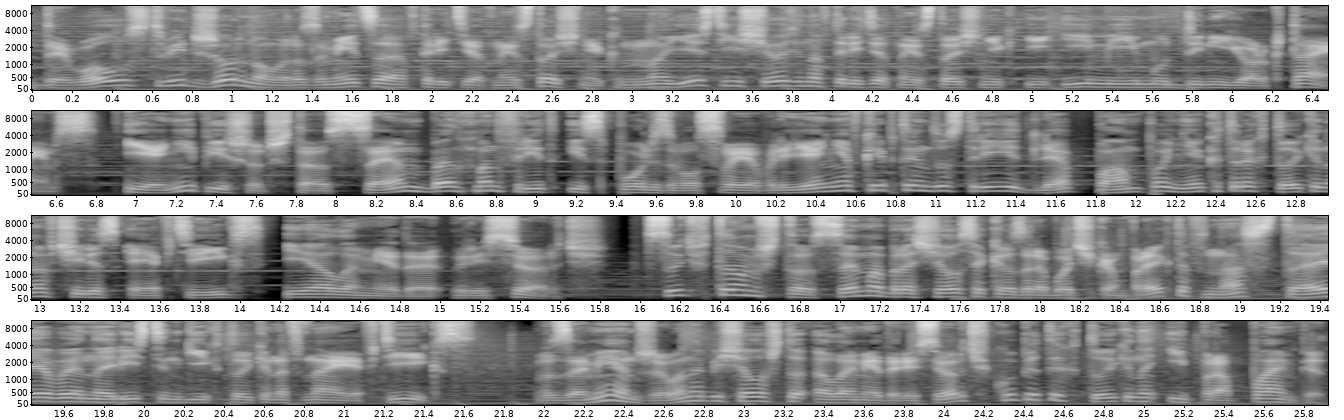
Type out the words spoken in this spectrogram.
The Wall Street Journal, разумеется, авторитетный источник, но есть еще один авторитетный источник, и имя ему The New York Times. И они пишут, что Сэм Бэнкман-Фрид использовал свое влияние в криптоиндустрии для пампа некоторых токенов через FTX и Alameda Research. Суть в том, что Сэм обращался к разработчикам проектов, настаивая на листинге их токенов на FTX. Взамен же он обещал, что Alameda Research купит их токены и пропампит,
